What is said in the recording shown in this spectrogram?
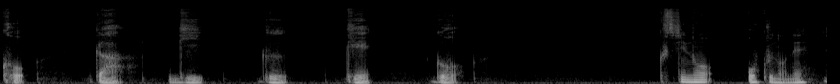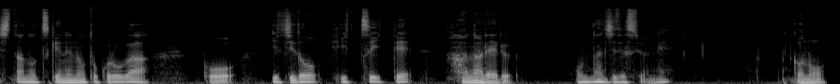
こがぎぐげご口の奥のね下の付け根のところがこう一度ひっついて離れる同じですよね。この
